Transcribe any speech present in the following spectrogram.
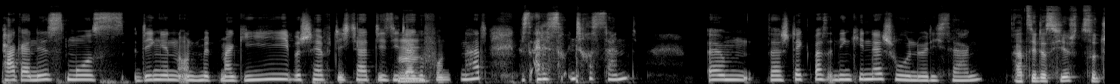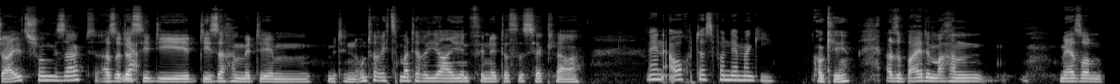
Paganismus-Dingen und mit Magie beschäftigt hat, die sie da gefunden hat. Das ist alles so interessant. Ähm, da steckt was in den Kinderschuhen, würde ich sagen. Hat sie das hier zu Giles schon gesagt? Also, dass Ja. sie die, die Sache mit dem, mit den Unterrichtsmaterialien findet, das ist ja klar. Nein, auch das von der Magie. Okay. Also beide machen mehr so ein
